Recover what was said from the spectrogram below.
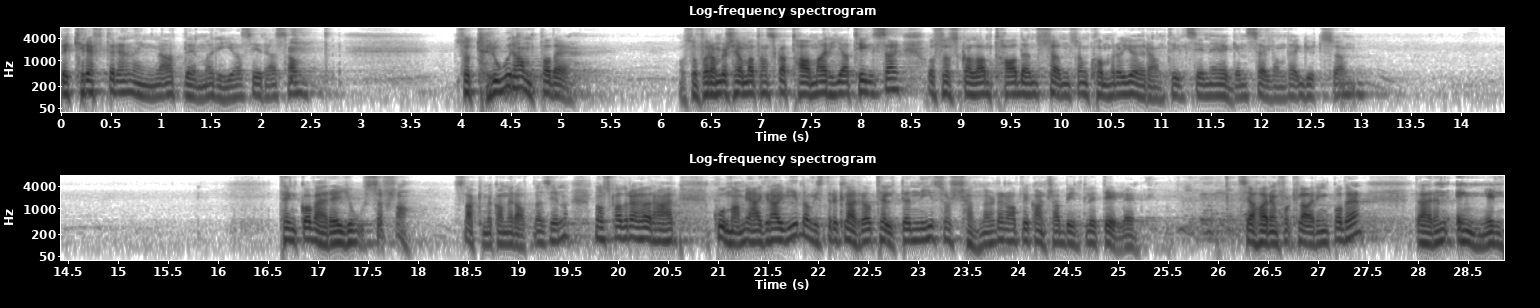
bekrefter en engel at det Maria sier, er sant. Så tror han på det. Og Så får han beskjed om at han skal ta Maria til seg, og så skal han ta den sønnen som kommer, og gjøre han til sin egen, selv om det er Guds sønn. Tenk å være Josef, da. Snakke med kameratene sine. Nå skal dere høre her, Kona mi er gravid, og hvis dere klarer å telle til ni, så skjønner dere at vi kanskje har begynt litt tidlig. Så jeg har en forklaring på det. Det er en engel.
